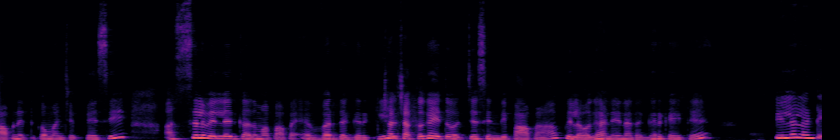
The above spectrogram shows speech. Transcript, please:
పాపను ఎత్తుకోమని చెప్పేసి. అస్సలు వెళ్ళేది కాదు మా పాప ఎవరి దగ్గరికి. చాలా చక్కగా అయితే వచ్చేసింది పాప పిలవగానే నా దగ్గరికి అయితే పిల్లలంటే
